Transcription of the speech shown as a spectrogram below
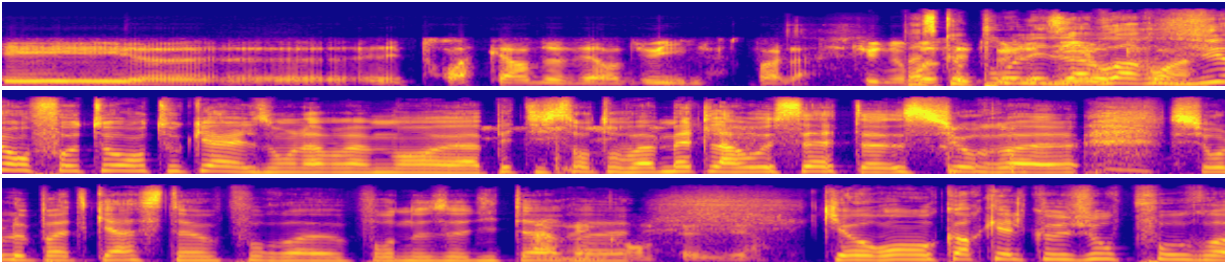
et euh, trois quarts de verre d'huile. Voilà, c'est une parce que pour les avoir vues en photo, en tout cas, elles ont l'air vraiment euh, appétissantes. On va mettre la recette euh, sur, euh, sur le podcast pour, euh, pour nos auditeurs qui auront encore quelques jours pour,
